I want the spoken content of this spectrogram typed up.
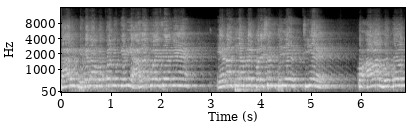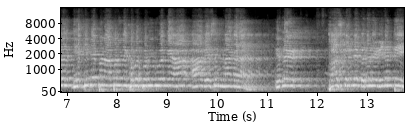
દારૂ પીધેલા લોકોની કેવી હાલત હોય છે અને એનાથી આપણે પરેશાન થઈએ છીએ. તો આવા લોકોને દેખીને પણ આપણને ખબર પડવી જોઈએ કે આ આ વ્યસન ના કરાય એટલે ખાસ કરીને બધાને વિનંતી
